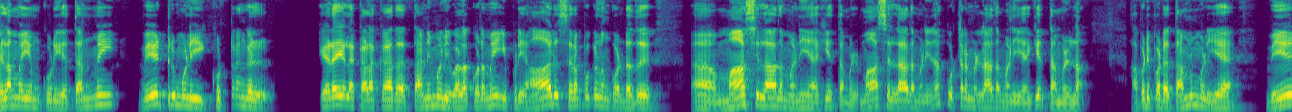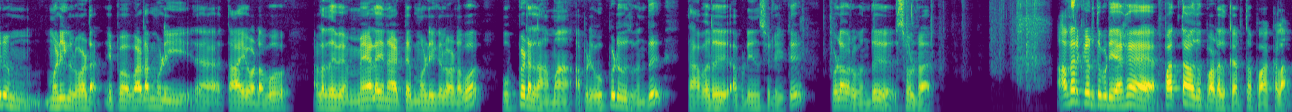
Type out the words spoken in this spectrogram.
இளமையும் கூடிய தன்மை வேற்றுமொழி குற்றங்கள் இடையில கலக்காத தனிமொழி வழக்குடைமை இப்படி ஆறு சிறப்புகளும் கொண்டது மாசில்லாத மணியாகிய தமிழ். மாசில்லாத மணினா குற்றமில்லாத மணியாகிய தமிழ் தான் அப்படிப்பட்ட தமிழ் மொழியை வேறு மொழிகளோட இப்போ வடமொழி தாயோடவோ அல்லது மேலை நாட்டு மொழிகளோடவோ ஒப்பிடலாமா? அப்படி ஒப்பிடுவது வந்து தவறு அப்படின்னு சொல்லிட்டு புலவர் வந்து சொல்கிறார் அதற்கு அடுத்தபடியாக பத்தாவது பாடல் கருத்தை பார்க்கலாம்.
